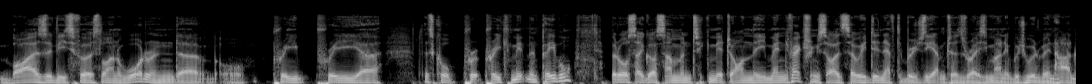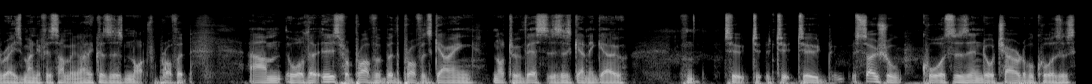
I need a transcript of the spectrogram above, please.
buyers of his first line of water and uh, or pre pre uh, let's call pre commitment people, but also got someone to commit on the manufacturing side, so he didn't have to bridge the gap in terms of raising money, which would have been hard to raise money for something like that because it's not for profit. Um, well, it is for profit, but the profit's going not to investors; it's going to go to, to, to, to social causes and or charitable causes.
